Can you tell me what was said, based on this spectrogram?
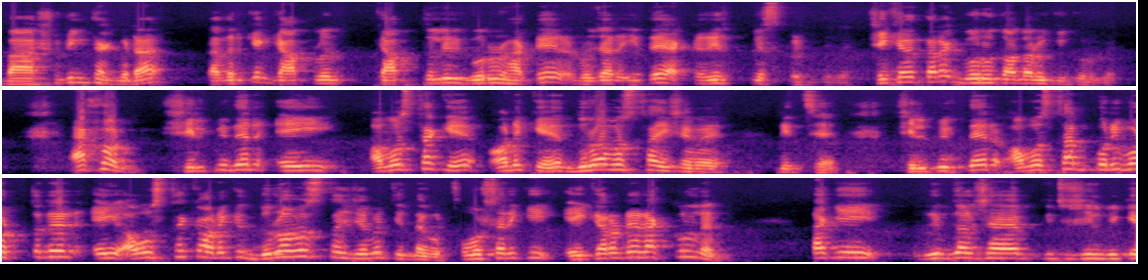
বা শুটিং থাকবে না, তাদেরকে গাবতলির গরুর হাটে রোজার ঈদে একটা রিপ্লেসমেন্ট দিবে। সেখানে তারা গরু তদারকি করবে। এখন শিল্পীদের এই অবস্থাকে অনেকে দুরবস্থা হিসেবে নিচ্ছে। শিল্পীদের অবস্থান পরিবর্তনের এই অবস্থাকে অনেকে দুরবস্থা হিসেবে চিন্তা করছে। ওমরসারি কি এই কারণে রাগ করলেন? নাকি দীপজল সাহেব কিছু শিল্পীকে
